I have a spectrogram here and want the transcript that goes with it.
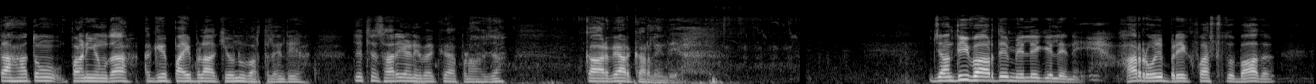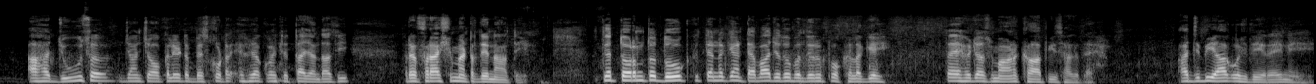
ਤਾਹਾਂ ਤੋਂ ਪਾਣੀ ਆਉਂਦਾ, ਅੱਗੇ ਪਾਈਪ ਲਾ ਕੇ ਉਹਨੂੰ ਵਰਤ ਲੈਂਦੇ ਆ। ਜਿੱਥੇ ਸਾਰੇ ਜਣੇ ਬੈ ਕੇ ਆਪਣਾ ਹੋ ਜਾ। ਕਾਰ ਵਿਹਾਰ ਕਰ ਲੈਂਦੇ ਆ। ਜਾਂਦੀ ਵਾਰ ਦੇ ਮੇਲੇ ਗੇਲੇ ਨੇ। ਹਰ ਰੋਜ਼ ਬ੍ਰੇਕਫਾਸਟ ਤੋਂ ਬਾਅਦ ਆਹ ਜੂਸ ਜਾਂ ਚਾਕਲੇਟ, ਬਿਸਕੁਟ ਇਹੋ ਜਿਹਾ ਕੁਝ ਦਿੱਤਾ ਜਾਂਦਾ ਸੀ ਰਿਫਰੈਸ਼ਮੈਂਟ ਦੇ ਨਾਂ ਤੇ। ਤੇ ਤੁਰਨ ਤੋਂ 2-3 ਘੰਟੇ ਬਾਅਦ ਜਦੋਂ ਬੰਦੇ ਨੂੰ ਭੁੱਖ ਲੱਗੇ ਤਾਂ ਇਹੋ ਜਿਹਾ ਸਮਾਨ ਖਾ ਪੀ ਸਕਦਾ ਹੈ। ਅੱਜ ਵੀ ਆਹ ਕੁਝ ਦੇ ਰਹੇ ਨੇ ਇਹ।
